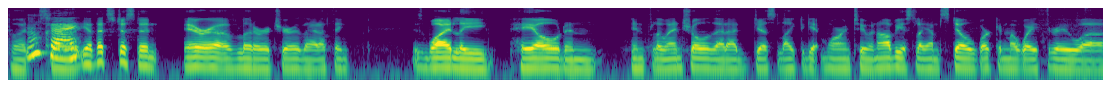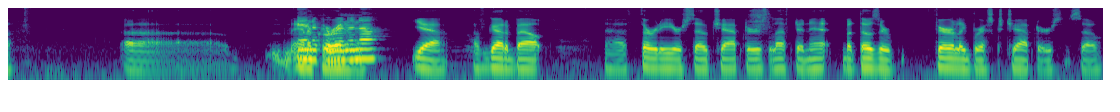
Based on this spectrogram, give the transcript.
But uh, yeah, that's just an era of literature that I think is widely hailed and influential that I'd just like to get more into. And obviously, I'm still working my way through uh, uh, Anna Karenina. Yeah, I've got about uh, 30 or so chapters left in it, but those are fairly brisk chapters, so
